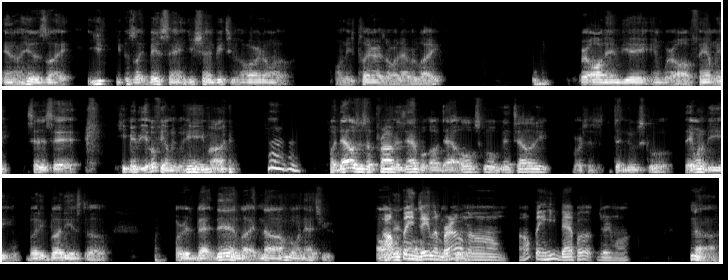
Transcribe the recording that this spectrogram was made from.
And uh, he was like, you he was like basically saying you shouldn't be too hard on on these players or whatever. Like we're all the NBA and we're all family. Said it said he may be your family, but he ain't mine. But that was just a prime example of that old school mentality versus the new school. They want to be buddy buddy and stuff. Whereas back then, like, no, I'm going at you. I don't think Jaylen Brown. cool. Um, I don't think he dap up Draymond. Nah.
